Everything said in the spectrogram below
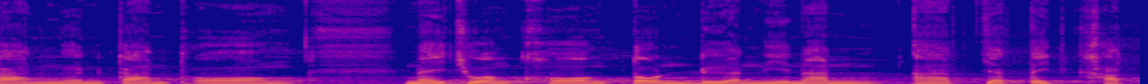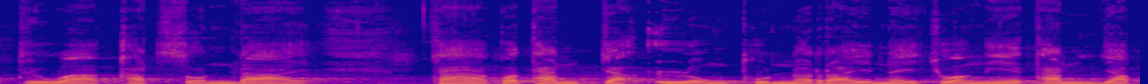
การเงินการทอง ในช่วงของต้นเดือนนี้นั้น อาจจะติดขัดหรือว่าขัดสนได้ ถ้าหากว่าท่านจะลงทุนอะไรในช่วงนี้ท่านยับ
